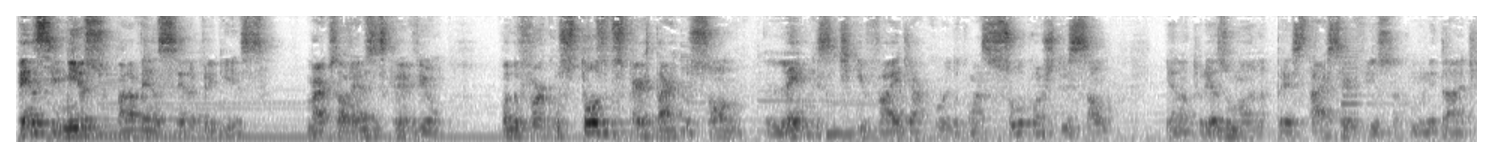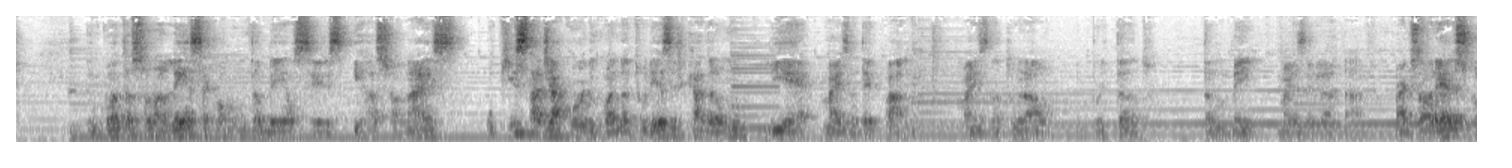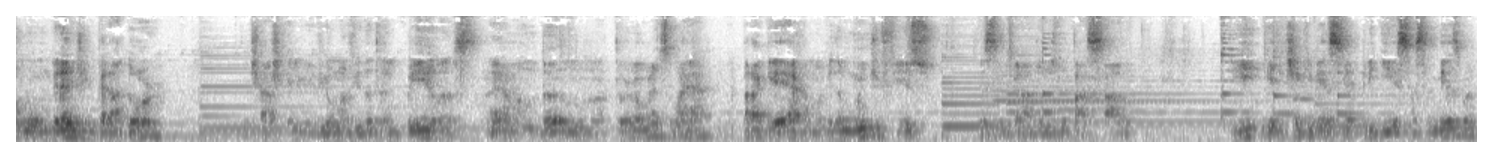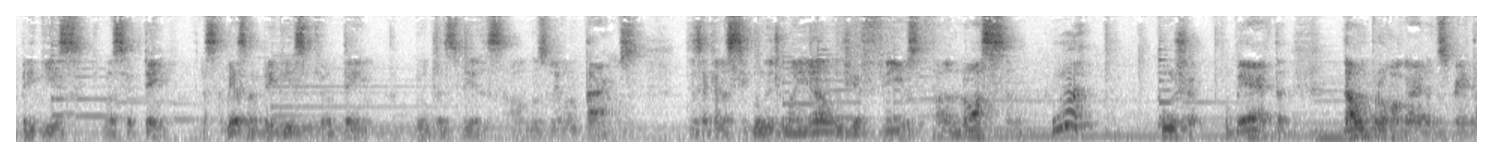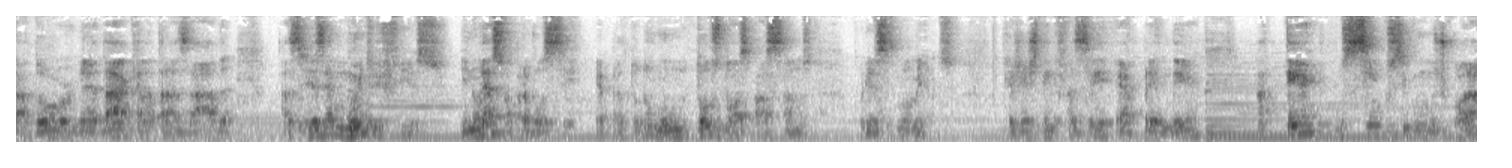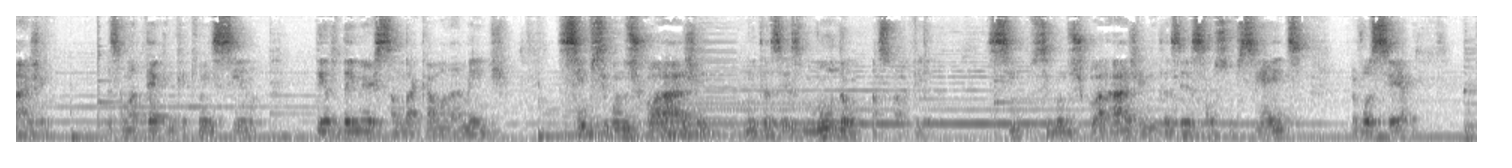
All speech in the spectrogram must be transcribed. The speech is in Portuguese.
Pense nisso para vencer a preguiça. Marcos Aurélio escreveu: Quando for custoso despertar do sono, lembre-se de que vai de acordo com a sua constituição e a natureza humana prestar serviço à comunidade. Enquanto a sonolência é comum também aos seres irracionais, o que está de acordo com a natureza de cada um lhe é mais adequado, mais natural e, portanto, também mais agradável. Marcos Aurélio, como um grande imperador, gente acha que ele vivia uma vida tranquila, né, mandando na turma, mas não é. É para a guerra, uma vida muito difícil desses imperadores no passado. E ele tinha que vencer a preguiça, essa mesma preguiça que você tem, essa mesma preguiça que eu tenho muitas vezes ao nos levantarmos. Às aquela segunda de manhã, um dia frio, você fala, nossa, uh, puxa coberta, dá um prorrogar no despertador, né? dá aquela atrasada. Às vezes é muito difícil. E não é só para você, é para todo mundo. Todos nós passamos por esses momentos. O que a gente tem que fazer é aprender a ter os 5 segundos de coragem. Essa é uma técnica que eu ensino dentro da imersão da calma da mente. 5 segundos de coragem muitas vezes mudam a sua vida. 5 segundos de coragem muitas vezes são suficientes para você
